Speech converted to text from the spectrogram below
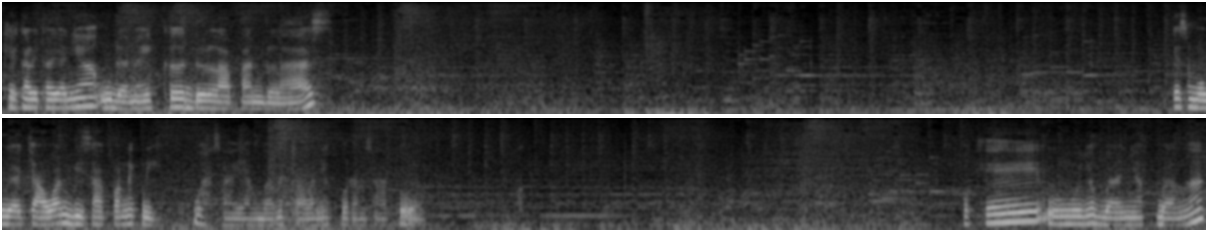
Oke kali kaliannya udah naik ke 18 Oke semoga cawan bisa connect nih. Wah sayang banget cawannya kurang satu loh Oke, ungunya banyak banget.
